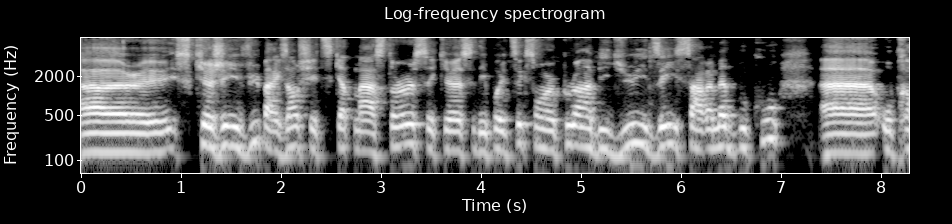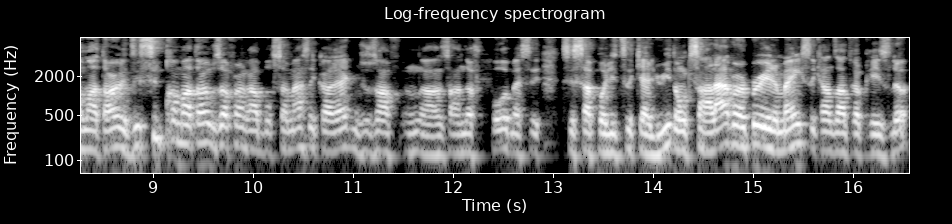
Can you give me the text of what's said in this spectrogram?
Euh, ce que j'ai vu, par exemple, chez Ticketmaster, c'est que c'est des politiques qui sont un peu ambiguës. Ils disent qu'ils s'en remettent beaucoup euh, aux promoteurs. Ils disent si le promoteur vous offre un remboursement, c'est correct, mais je vous en, offre pas, ben c'est sa politique à lui. Donc, s'en lavent un peu les mains, ces grandes entreprises-là.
